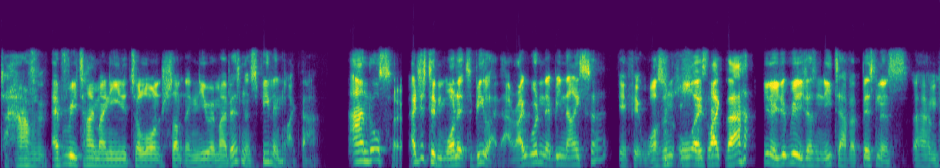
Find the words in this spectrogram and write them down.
to have every time I needed to launch something new in my business feeling like that. And also, I just didn't want it to be like that, right? Wouldn't it be nicer if it wasn't always like that? You know, it really doesn't need to have a business, um,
